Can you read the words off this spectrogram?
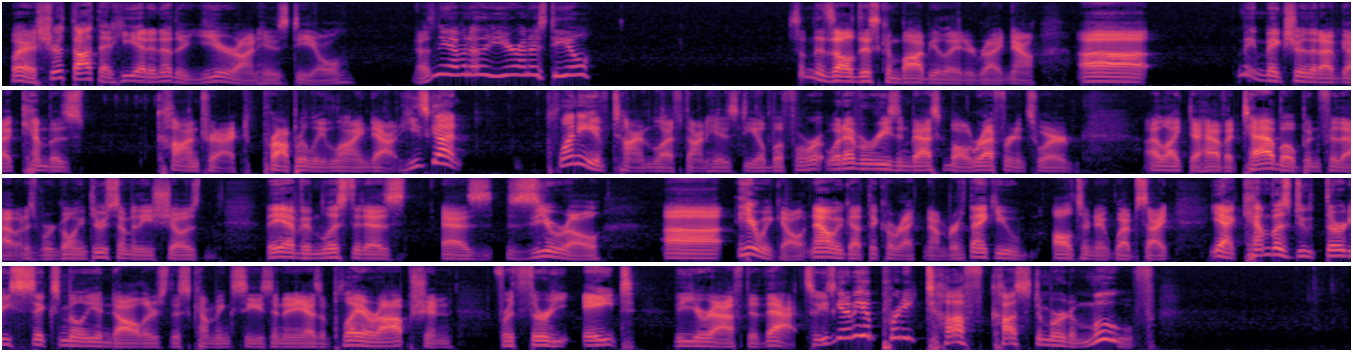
Wait, I sure thought that he had another year on his deal. Doesn't he have another year on his deal? Something's all discombobulated right now. Uh let me make sure that I've got Kemba's contract properly lined out. He's got plenty of time left on his deal, but for whatever reason, Basketball Reference, where I like to have a tab open for that as we're going through some of these shows, they have him listed as as zero. Uh, here we go. Now we got the correct number. Thank you, alternate website. Yeah, Kemba's due $36 million this coming season, and he has a player option for 38 the year after that. So he's going to be a pretty tough customer to move.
